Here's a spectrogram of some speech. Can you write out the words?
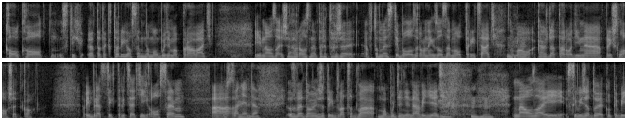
koľko z tých, teda ktorých 8 domov budem opravovať, je naozaj že hrozné, pretože v tom meste bolo zrovna ich zo zemou 30 domov mm-hmm. a každá tá rodina prišla o všetko vybrať z tých 38 a to sa nedá. Zvedomím, že tých 22 ma bude nenávidieť. Mm-hmm. Naozaj si vyžaduje ako keby,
